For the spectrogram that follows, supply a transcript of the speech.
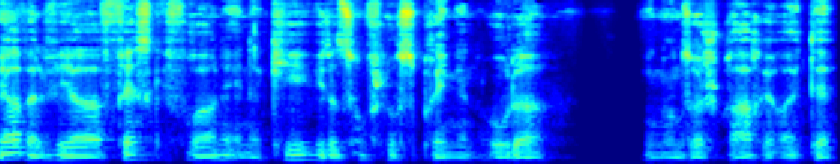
Ja, weil wir festgefrorene Energie wieder zum Fluss bringen oder in unserer Sprache heute,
